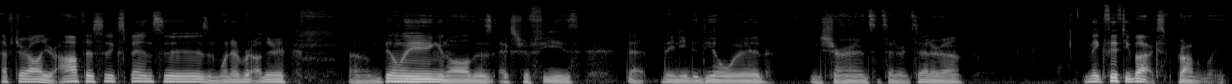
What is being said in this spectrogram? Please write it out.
after all your office expenses and whatever other um, billing and all those extra fees that they need to deal with, insurance, etc., etc. You make 50 bucks probably.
